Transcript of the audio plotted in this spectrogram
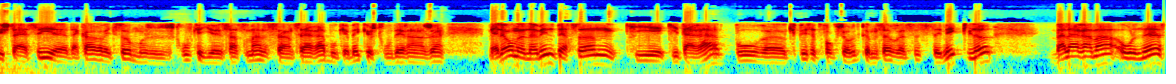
j'étais assez d'accord avec ça. Moi, je, trouve qu'il y a un sentiment anti-arabe au Québec que je trouve dérangeant. Mais là, on a nommé une personne qui est, qui est arabe pour occuper cette fonction-là de commissaire au racisme systémique. Puis là, Balarama Holness,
